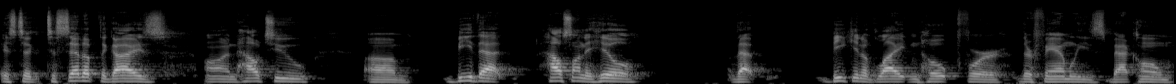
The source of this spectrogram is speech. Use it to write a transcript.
is to to set up the guys on how to um, be that house on a hill, that beacon of light and hope for their families back home.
